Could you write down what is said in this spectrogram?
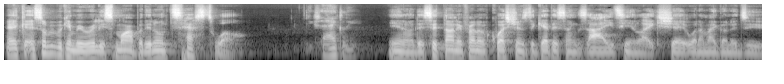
And c- some people can be really smart, but they don't test well. Exactly. You know, they sit down in front of questions to get this anxiety and like, shit, what am I going to do?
